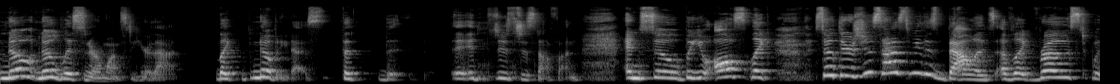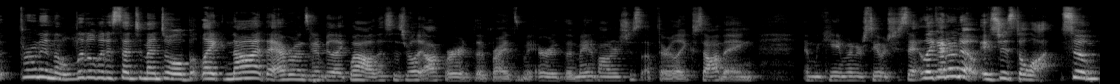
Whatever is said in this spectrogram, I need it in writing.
no no listener wants to hear that. Like nobody does. The, the it's just, not fun. And so but you also like so there's just has to be this balance of like roast but thrown in a little bit of sentimental but like not that everyone's gonna be like wow this is really awkward. The bridesmaid or the maid of honor is just up there like sobbing and we can't even understand what she's saying. Like i don't know. It's just a lot. So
